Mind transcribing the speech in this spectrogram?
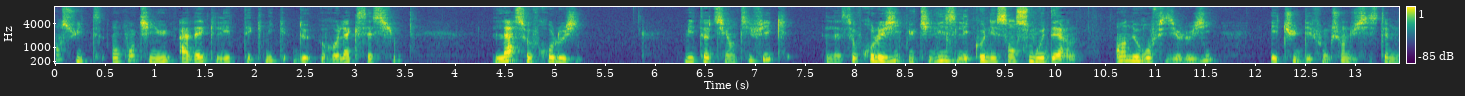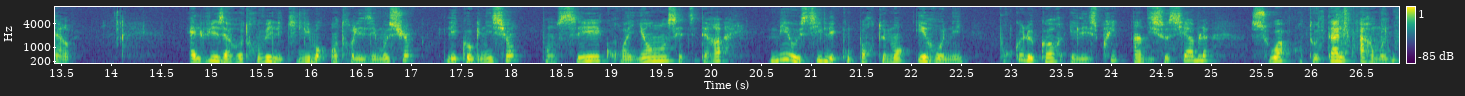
Ensuite, on continue avec les techniques de relaxation. La sophrologie. Méthode scientifique, la sophrologie utilise les connaissances modernes en neurophysiologie, étude des fonctions du système nerveux. Elle vise à retrouver l'équilibre entre les émotions, les cognitions, pensées, croyances, etc., mais aussi les comportements erronés que le corps et l'esprit indissociables soient en totale harmonie.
